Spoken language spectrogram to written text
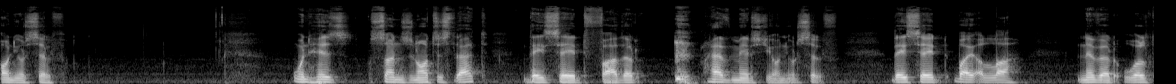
on yourself. When his sons noticed that, they said, Father, have mercy on yourself. They said, By Allah, never wilt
